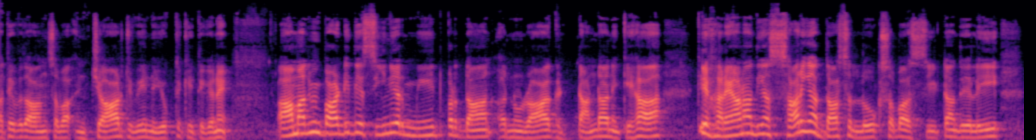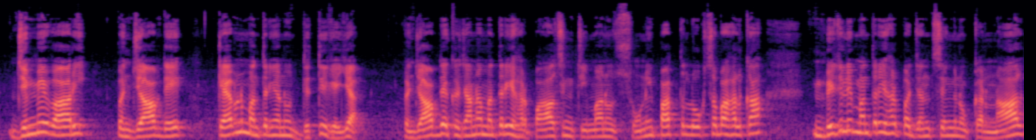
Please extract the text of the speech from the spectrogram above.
ਅਤੇ ਵਿਧਾਨ ਸਭਾ ਇੰਚਾਰਜ ਵੀ ਨਿਯੁਕਤ ਕੀਤੇ ਗਏ ਨੇ। ਆਮ ਆਦਮੀ ਪਾਰਟੀ ਦੇ ਸੀਨੀਅਰ ਮੀਤ ਪ੍ਰਧਾਨ ਅਨੁਰਾਗ ਟਾਂਡਾ ਨੇ ਕਿਹਾ ਕਿ ਹਰਿਆਣਾ ਦੀਆਂ ਸਾਰੀਆਂ 10 ਲੋਕ ਸਭਾ ਸੀਟਾਂ ਦੇ ਲਈ ਜ਼ਿੰਮੇਵਾਰੀ ਪੰਜਾਬ ਦੇ ਕੈਬਨਿਟ ਮੰਤਰੀਆਂ ਨੂੰ ਦਿੱਤੀ ਗਈ ਹੈ। ਪੰਜਾਬ ਦੇ ਖਜ਼ਾਨਾ ਮੰਤਰੀ ਹਰਪਾਲ ਸਿੰਘ ਚੀਮਾ ਨੂੰ ਸੋਨੀਪਤ ਲੋਕ ਸਭਾ ਹਲਕਾ, ਬਿਜਲੀ ਮੰਤਰੀ ਹਰਭਜਨ ਸਿੰਘ ਨੂੰ ਕਰਨਾਲ,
